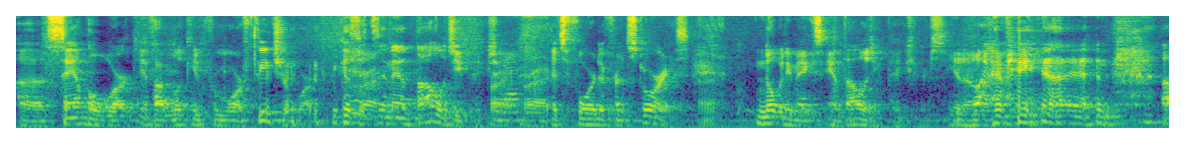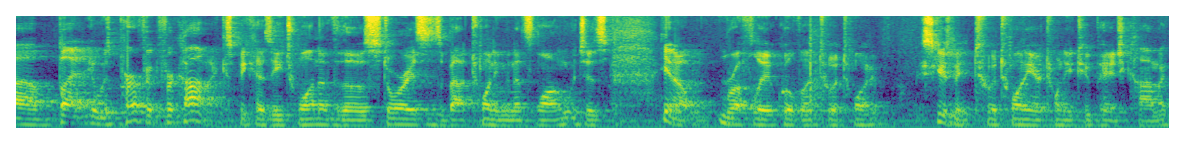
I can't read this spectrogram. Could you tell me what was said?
Uh, sample work if I'm looking for more feature work because it's an anthology picture. Right, right. It's four different stories. Nobody makes anthology pictures, you know what I mean? And, uh, but it was perfect for comics because each one of those stories is about 20 minutes long, which is, you know, roughly equivalent to a 20, excuse me, to a 20 or 22 page comic.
